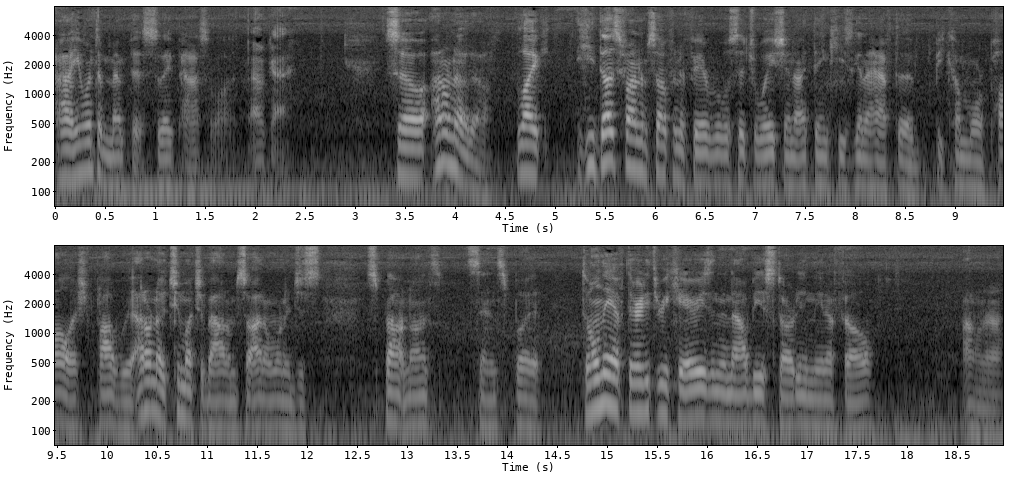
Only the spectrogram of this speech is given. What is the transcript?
Uh, he went to Memphis, so they pass a lot. Okay. So I don't know though. Like he does find himself in a favorable situation. I think he's gonna have to become more polished. Probably. I don't know too much about him, so I don't want to just spout nonsense. But to only have 33 carries and then now be a starter in the NFL, I don't know.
